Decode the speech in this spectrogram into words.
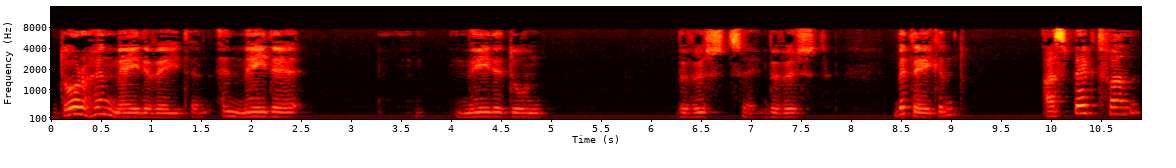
door hun medeweten en mede, mededoen, bewust bewust, betekent aspect van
